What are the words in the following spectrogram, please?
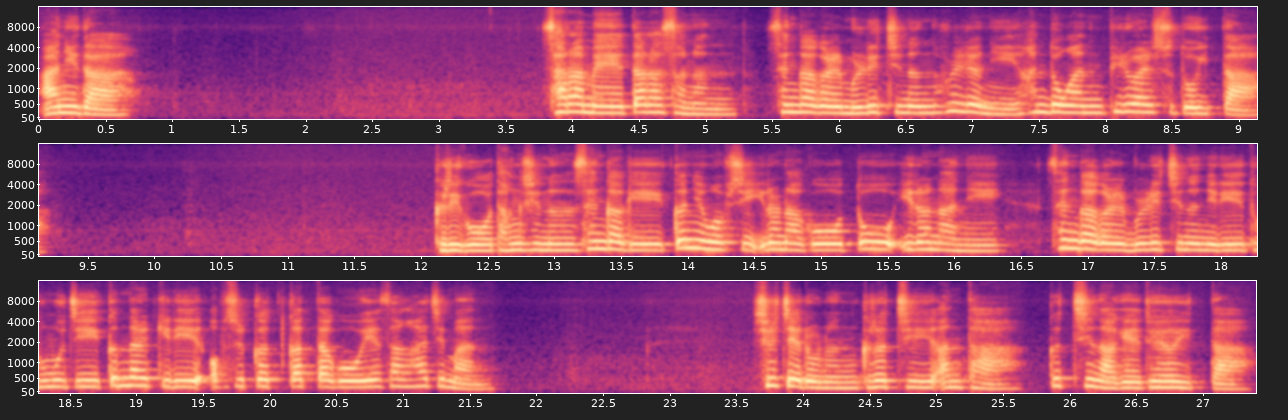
아니다. 사람에 따라서는 생각을 물리치는 훈련이 한동안 필요할 수도 있다. 그리고 당신은 생각이 끊임없이 일어나고 또 일어나니 생각을 물리치는 일이 도무지 끝날 길이 없을 것 같다고 예상하지만 실제로는 그렇지 않다. 끝이 나게 되어 있다.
